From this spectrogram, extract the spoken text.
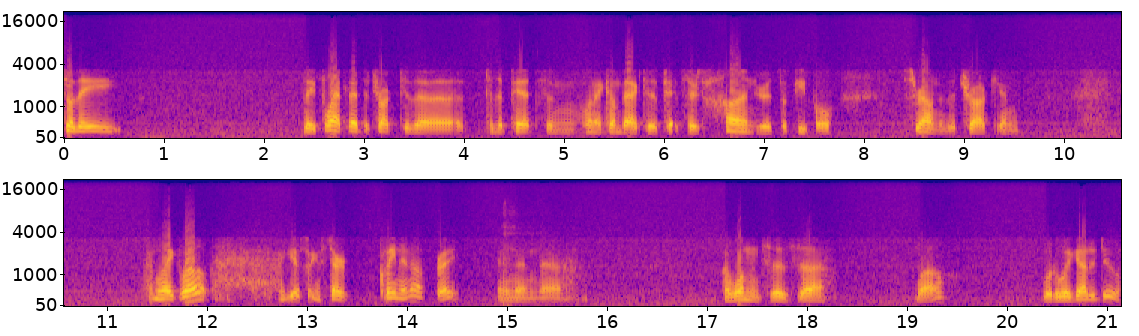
So they they flatbed the truck to the to the pits, and when I come back to the pits, there's hundreds of people surrounding the truck, and I'm like, well, I guess we can start cleaning up, right? And then uh, a woman says, uh, well, what do we got to do?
